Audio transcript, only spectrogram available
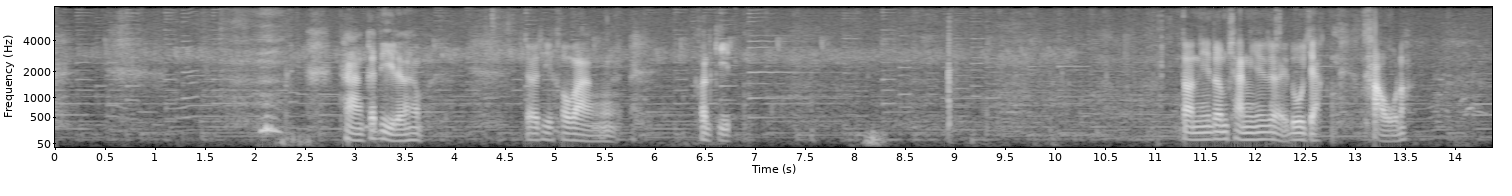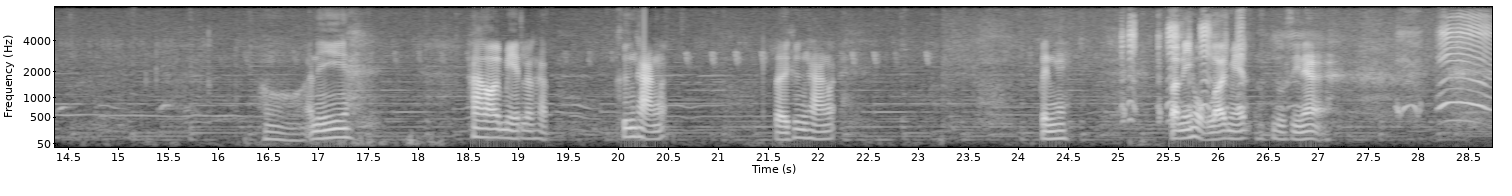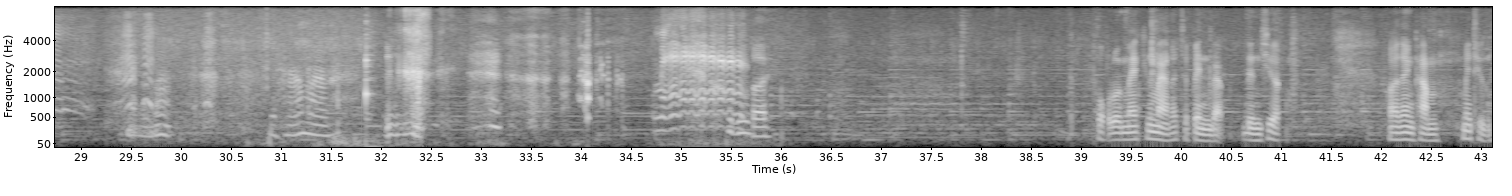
ทางก็ดีแล้วนะครับ เจ้าหน้าที่เขาวางคอนกรีต ตอนนี้เริ่มชันเรื่อยๆดูจากเข่าเนาะอ๋ออันนี้ห้าร้อยเมตรแล้วครับ ครึ่งทางแล้วเลยครึ่งทางแล้ว เป็นไง ตอนนี้หกร้อยเมตร ดูสิเนี่ยหนาวมากอย่าหามาหกร้อยเมตรขึ้นมาก็จะเป็นแบบดึงเชือก เพราะยังทำไม่ถึง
